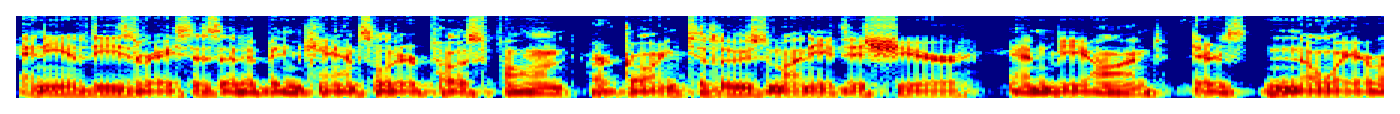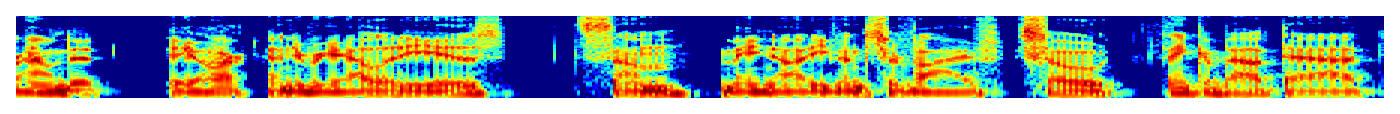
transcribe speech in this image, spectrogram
any of these races that have been canceled or postponed are going to lose money this year and beyond. There's no way around it. They are. And the reality is, some may not even survive. So think about that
